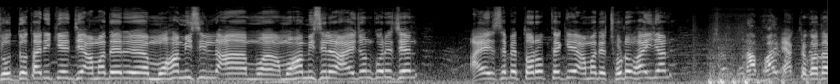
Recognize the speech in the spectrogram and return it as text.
চোদ্দ তারিখে যে আমাদের মহামিছিল মহামিছিলের আয়োজন করেছেন আইএসএফের তরফ থেকে আমাদের ছোট ভাইজান। একটা কথা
